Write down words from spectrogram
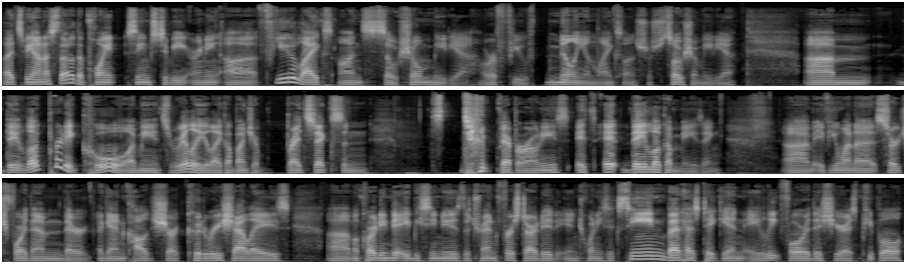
Let's be honest though, the point seems to be earning a few likes on social media, or a few million likes on social media. Um, they look pretty cool. I mean, it's really like a bunch of breadsticks and pepperonis. It's it. They look amazing. Um, if you want to search for them, they're again called charcuterie chalets. Um, according to ABC News, the trend first started in 2016, but has taken a leap forward this year as people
